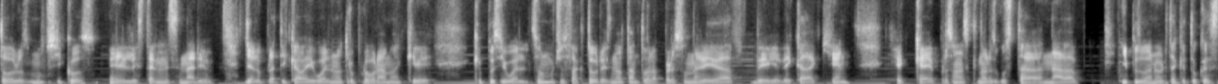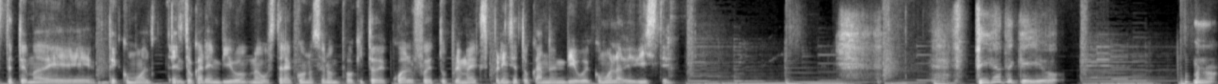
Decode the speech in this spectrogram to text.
todos los músicos el estar en el escenario. Ya lo platicaba igual en otro programa que, que pues igual son muchos factores, ¿no? Tanto la personalidad de, cada quien, que, hay personas que no les gusta nada. Y pues bueno, ahorita que tocas este tema de, de como el, tocar en vivo, me gustaría conocer un poquito de cuál fue tu primera experiencia tocando en vivo y cómo la viviste. Fíjate que yo, bueno,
